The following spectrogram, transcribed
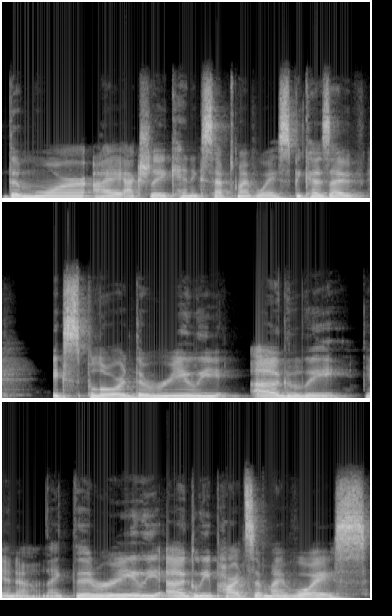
the more I actually can accept my voice because I've explored the really ugly, you know, like the really ugly parts of my voice.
